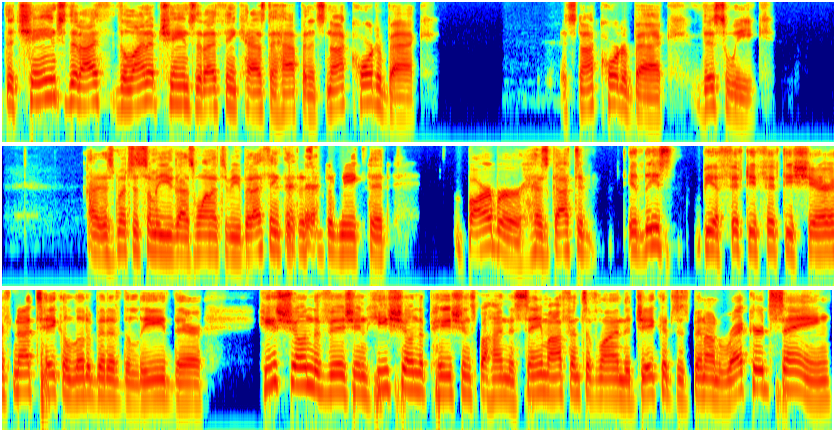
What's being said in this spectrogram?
the change that I the lineup change that I think has to happen. It's not quarterback it's not quarterback this week, uh, as much as some of you guys want it to be. But I think that this is the week that Barber has got to at least be a 50 50 share, if not take a little bit of the lead there. He's shown the vision, he's shown the patience behind the same offensive line that Jacobs has been on record saying,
